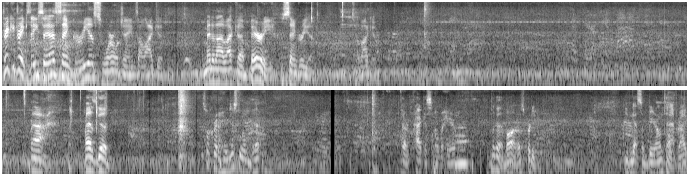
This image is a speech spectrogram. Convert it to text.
Drinky drink, Z says. Sangria swirl, James. I like it. Amanda and I like a berry sangria. I like it. Ah, that's good. Let's walk around here just a little bit. They're practicing over here. Look at that bar. That's pretty. You even got some beer on tap, right?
